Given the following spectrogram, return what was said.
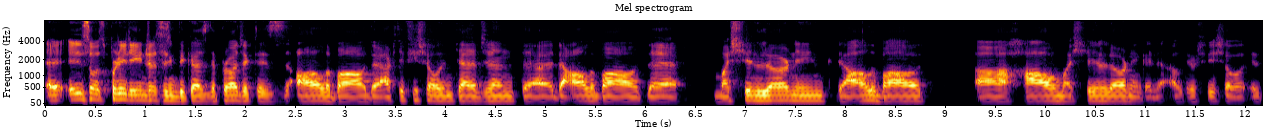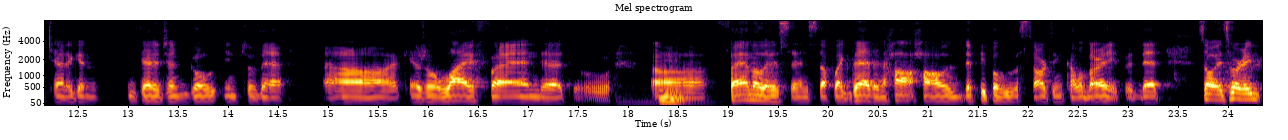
it it was pretty interesting because the project is all about the artificial intelligence. Uh, they're all about the machine learning. They're all about uh, how machine learning and artificial intelligence intelligence go into the uh, casual life and uh, to uh, families and stuff like that, and how, how the people starting collaborate with that. So it's very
